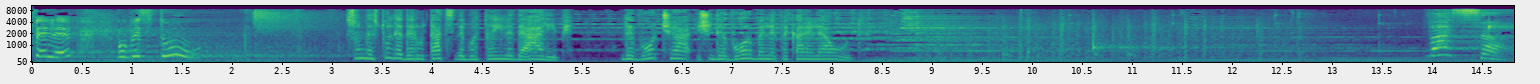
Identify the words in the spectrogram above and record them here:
Philipp, wo bist du? Sunt destul de derutați de bătăile de aripi, de vocea și de vorbele pe care le aud. Wasser.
